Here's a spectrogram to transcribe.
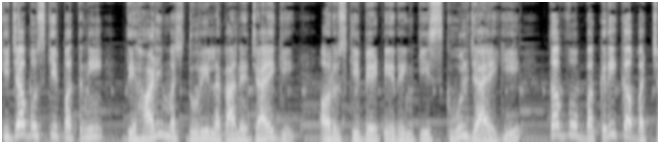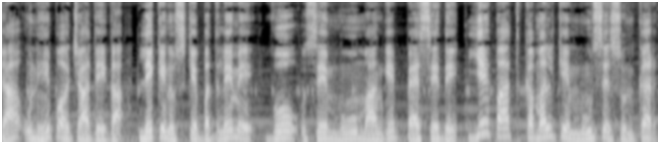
कि जब उसकी पत्नी दिहाड़ी मजदूरी लगाने जाएगी और उसकी बेटी रिंकी स्कूल जाएगी, तब वो बकरी का बच्चा उन्हें पहुँचा देगा। लेकिन उसके बदले में वो उसे मुँह मांगे पैसे दे। ये बात कमल के मुँह से सुनकर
